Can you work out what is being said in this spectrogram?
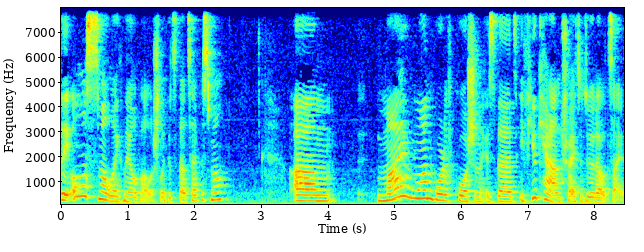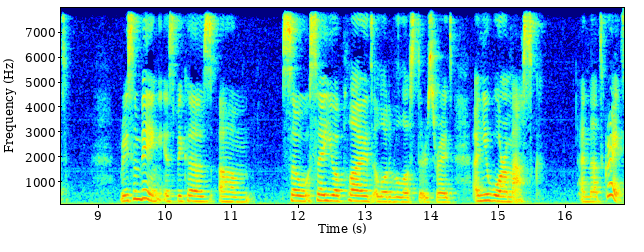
They almost smell like nail polish, like it's that type of smell. Um, my one word of caution is that if you can, try to do it outside. Reason being is because, um, so say you applied a lot of the lusters, right? And you wore a mask. And that's great,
